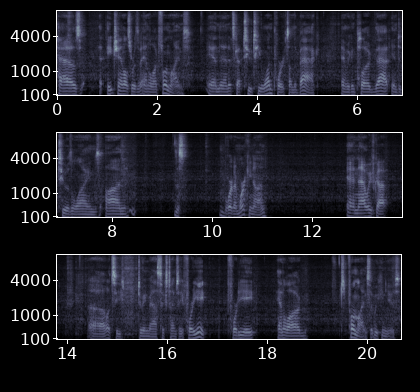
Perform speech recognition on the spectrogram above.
has eight channels worth of analog phone lines. And then it's got two T1 ports on the back, and we can plug that into two of the lines on this board I'm working on. And now we've got, uh, let's see, doing math, 6 times 8, 48. 48 analog phone lines that we can use.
